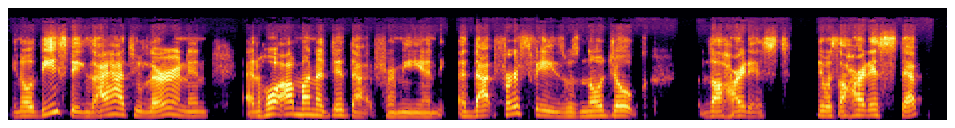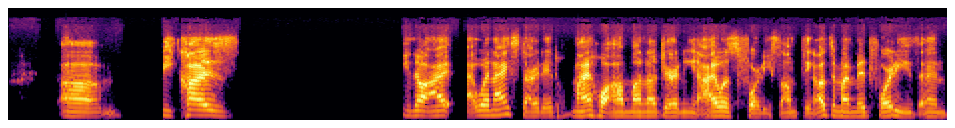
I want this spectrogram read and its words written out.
You know these things i had to learn and and Ho'amana did that for me and, and that first phase was no joke the hardest. It was the hardest step um because you know I, when i started my Ho'amana journey i was 40 something i was in my mid 40s and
